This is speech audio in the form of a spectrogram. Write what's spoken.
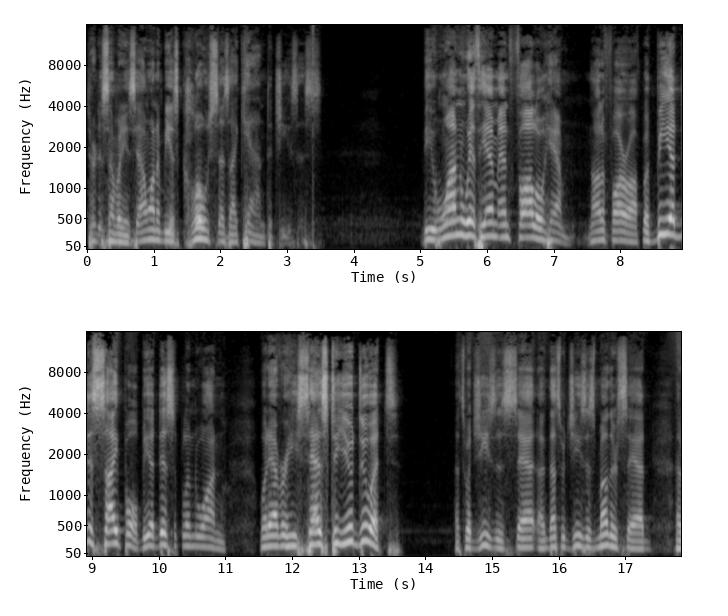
Turn to somebody and say, I want to be as close as I can to Jesus. Be one with him and follow him. Not afar off, but be a disciple, be a disciplined one. Whatever he says to you, do it. That's what Jesus said. Uh, that's what Jesus' mother said at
